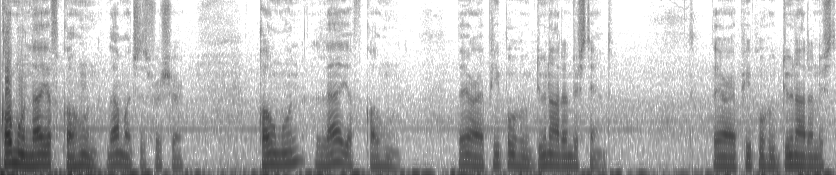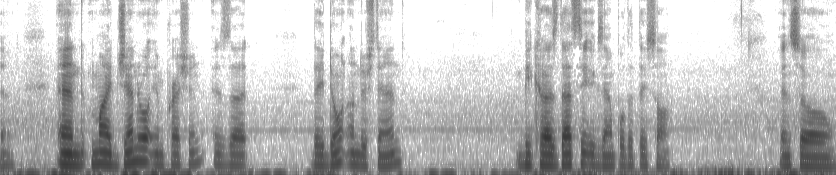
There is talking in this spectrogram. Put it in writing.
قوم لا يفقهون. That much is for sure. قوم لا يفقهون. They are a people who do not understand. There are people who do not understand. And my general impression is that they don't understand because that's the example that they saw. And so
